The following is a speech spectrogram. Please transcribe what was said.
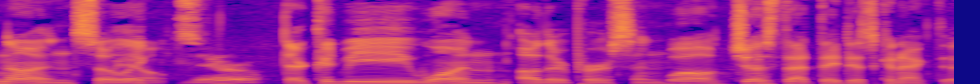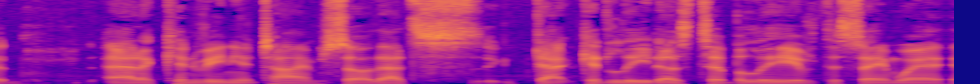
None. So We like don't. zero. there could be one other person. Well, just that they disconnected at a convenient time. So that's that could lead us to believe the same way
